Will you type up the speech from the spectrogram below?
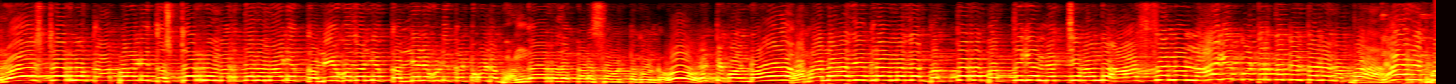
ಶ್ರೇಷ್ಠರನ್ನು ಕಾಪಾಡಿ ದುಷ್ಟರನ್ನು ಕಲಿಯುಗದಲ್ಲಿ ಕಲ್ಲಿನ ಗುಡಿ ಕಟ್ಟಿಕೊಂಡು ಬಂಗಾರದ ಕಳಸ ಇಟ್ಟುಕೊಂಡು ಇಟ್ಟುಕೊಂಡು ಬಬಲಾದಿ ಗ್ರಾಮದ ಭಕ್ತರ ಭಕ್ತಿಗೆ ಮೆಚ್ಚಿ ಬಂದು ಆಸನನಾಗಿ ಕೊಟ್ಟಿರ್ತಕ್ಕಂಥ ನನ್ನಪ್ಪ ಯಾರಪ್ಪ?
